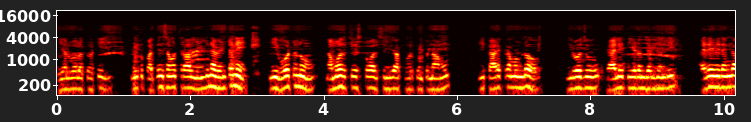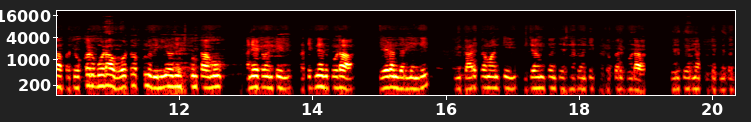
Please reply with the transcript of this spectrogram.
బిఎల్ఓలతోటి మీకు పద్దెనిమిది సంవత్సరాలు నిండిన వెంటనే మీ ఓటును నమోదు చేసుకోవాల్సిందిగా కోరుకుంటున్నాము. ఈ కార్యక్రమంలో ఈరోజు ర్యాలీ తీయడం జరిగింది. అదేవిధంగా ప్రతి ఒక్కరు కూడా ఓటు హక్కును వినియోగించుకుంటాము అనేటువంటి ప్రతిజ్ఞను కూడా చేయడం జరిగింది. ఈ కార్యక్రమానికి విజయవంతం చేసినటువంటి ప్రతి ఒక్కరికి కూడా పేరు పేరున కృతజ్ఞతలు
